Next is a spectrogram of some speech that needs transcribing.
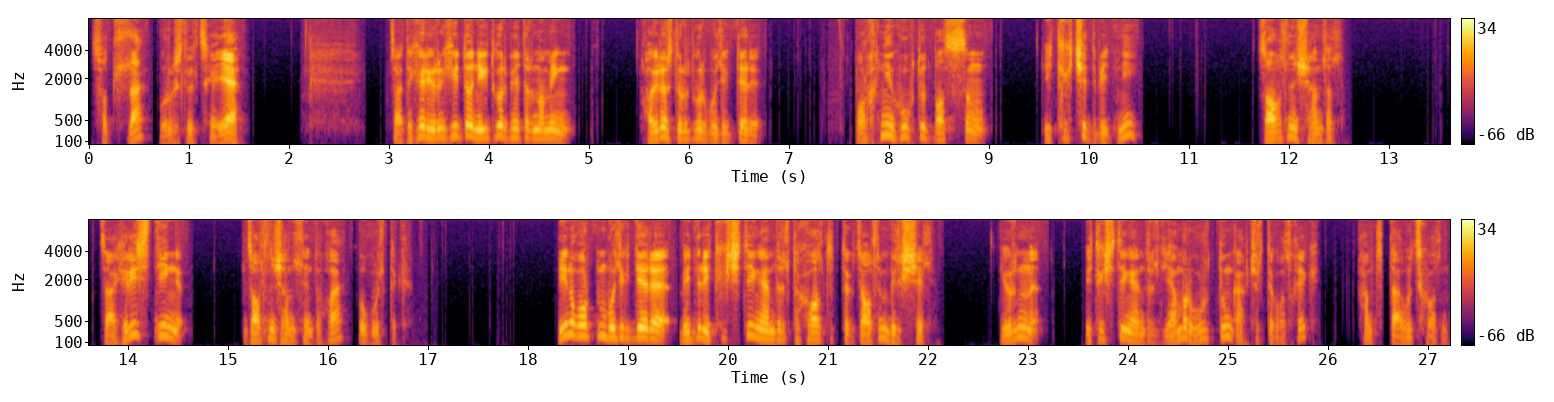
судлаа үргэлжлүүлцгээе. За тэгэхээр ерөнхийдөө 1-р Петр номын 2-оос 4-р бүлэг дээр Бурхны хүүхдүүд болсон итгэгчид бидний зовлон шанал. За Христийн зовлон шаналлын тухай өгүүлдэг. Энэ гурван бүлэг дээр бид нар итгэгчдийн амьдрал тохиолддог зовлон бэрхшээл ер нь итгэгчдийн амьдралд ямар үр дүнг авчирдаг болохыг хамтдаа үзэх болно.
